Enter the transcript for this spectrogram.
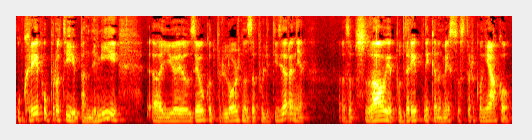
ukrepil proti pandemiji, uh, jo je vzel kot priložnost za politiziranje, zaposloval je podrepnike na mesto strokovnjakov.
